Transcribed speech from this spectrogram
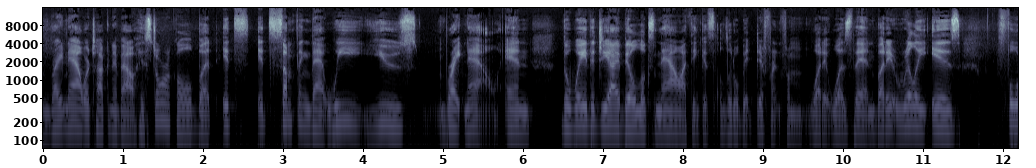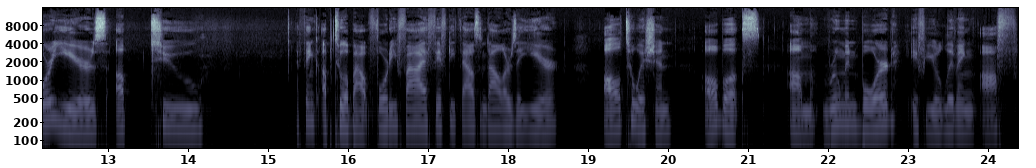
right now we're talking about historical, but it's it's something that we use right now, and the way the GI Bill looks now, I think is a little bit different from what it was then. But it really is four years up to, I think, up to about forty five, fifty thousand dollars a year, all tuition, all books, um, room and board. If you're living off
